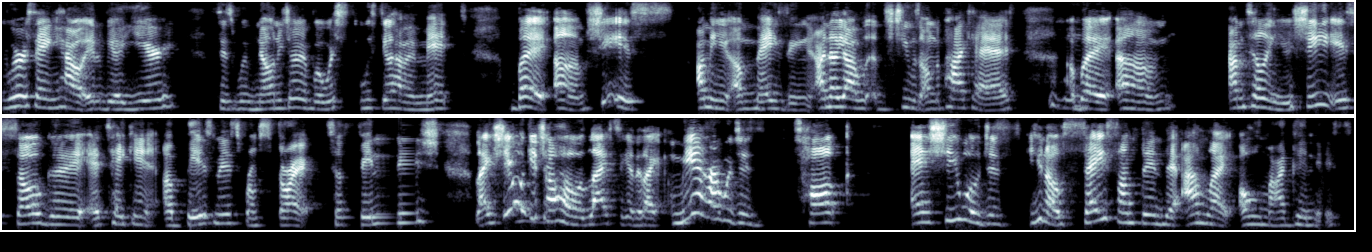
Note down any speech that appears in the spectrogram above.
we were saying how it'll be a year since we've known each other, but we're we still haven't met. But um, she is I mean, amazing. I know y'all. She was on the podcast, mm-hmm. but um, I'm telling you, she is so good at taking a business from start to finish. Like she will get your whole life together. Like me and her would just talk, and she will just, you know, say something that I'm like, oh my goodness.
